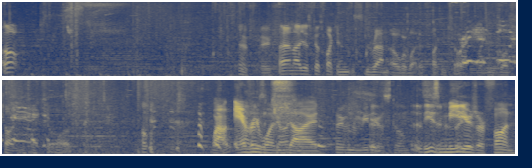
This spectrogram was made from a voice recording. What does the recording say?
Oh, I have faith. and I just got fucking ran over by the fucking charger. when It was charging. Oh. Wow, everyone charger. died. Even the meteor storm. These meteors are fun.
